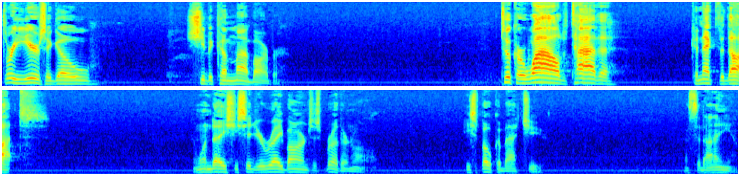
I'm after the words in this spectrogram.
three years ago, she become my barber. Took her a while to tie the connect the dots. And one day she said, You're Ray Barnes' brother in law. He spoke about you. I said, I am.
